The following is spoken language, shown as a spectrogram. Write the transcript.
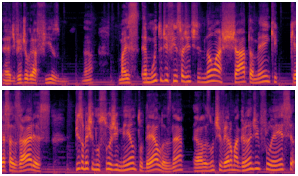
É, de videografismo, né? Mas é muito difícil a gente não achar também que, que essas áreas, principalmente no surgimento delas, né, elas não tiveram uma grande influência.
